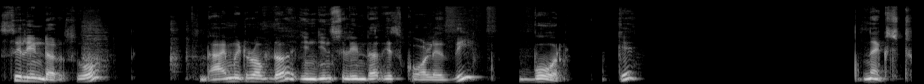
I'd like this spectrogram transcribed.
cylinder. So diameter of the engine cylinder is called as the bore. Okay. Next.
